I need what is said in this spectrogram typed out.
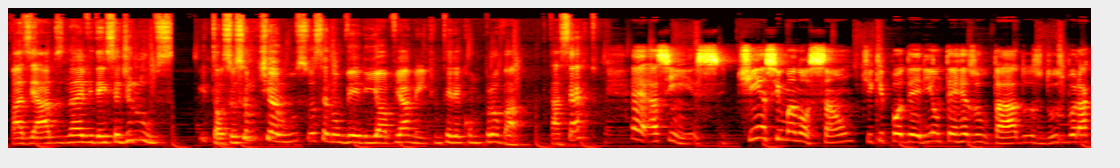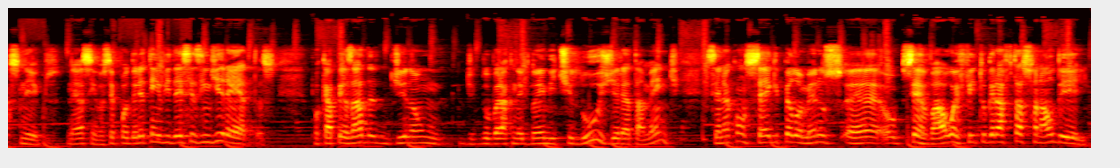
baseados na evidência de luz. Então, se você não tinha luz, você não veria, obviamente, não teria como provar. Tá certo? É, assim, tinha-se uma noção de que poderiam ter resultados dos buracos negros, né? Assim, você poderia ter evidências indiretas, porque apesar de não de, do buraco negro não emitir luz diretamente, você ainda consegue pelo menos é, observar o efeito gravitacional dele.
